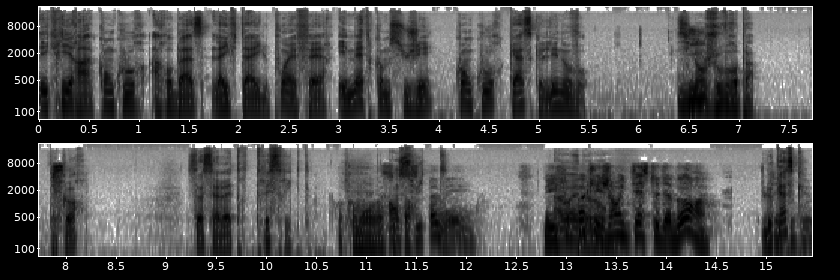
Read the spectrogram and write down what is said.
écrire à concours.lifetile.fr et mettre comme sujet concours casque Lenovo. Sinon, j'ouvre pas. D'accord? Ça, ça va être très strict. Oh, comment on va se Ensuite- faire spammer? Mais il Ah faut ouais, pas non, que les gens ils testent d'abord. Le casque? tout.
